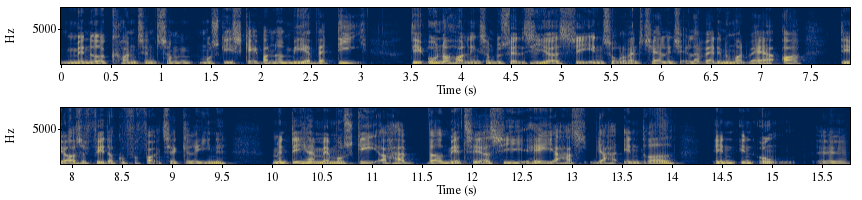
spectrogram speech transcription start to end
med noget content, som måske skaber noget mere værdi. Det er underholdning, som du selv siger, mm. at se en sodavands challenge, eller hvad det nu måtte være, og det er også fedt at kunne få folk til at grine. Men det her med måske at have været med til at sige, hey, jeg har, jeg har ændret en, en ung øh,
